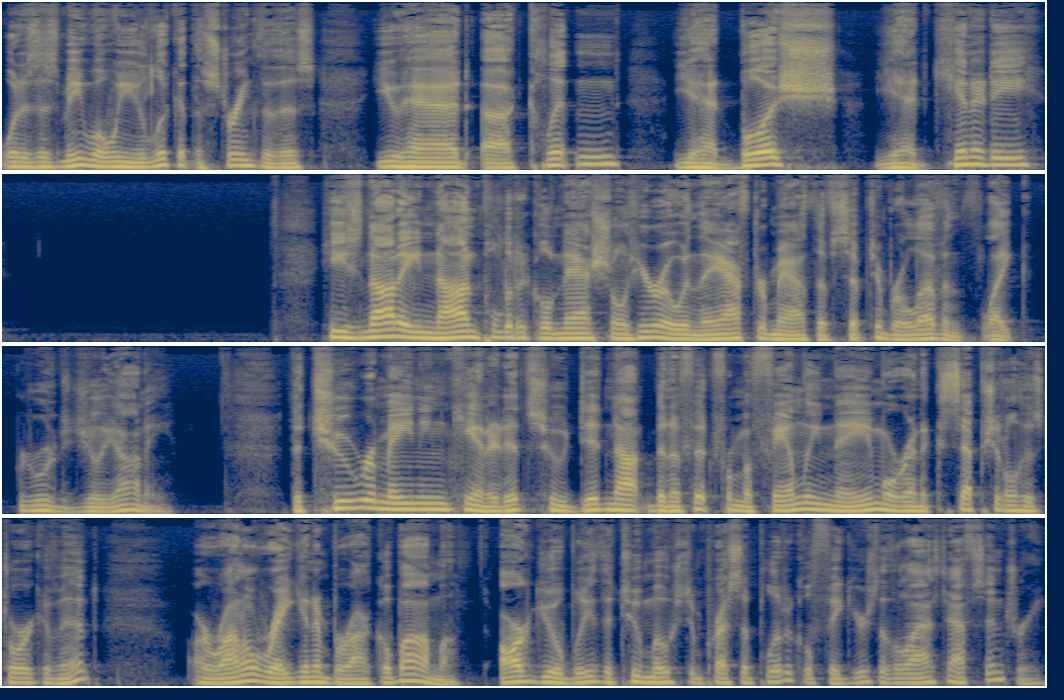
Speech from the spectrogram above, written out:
What does this mean? Well, when you look at the strength of this, you had uh, Clinton, you had Bush, you had Kennedy. He's not a non political national hero in the aftermath of September 11th like Rudy Giuliani. The two remaining candidates who did not benefit from a family name or an exceptional historic event are Ronald Reagan and Barack Obama. arguably the two most impressive political figures of the last half century.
